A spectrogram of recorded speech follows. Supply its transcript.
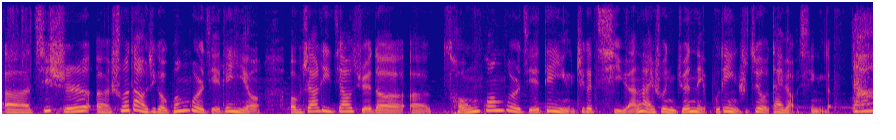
呃，其实呃，说到这个光棍节电影，我不知道立交觉得，呃，从光棍节电影这个起源来说，你觉得哪部电影是最有代表性的啊？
